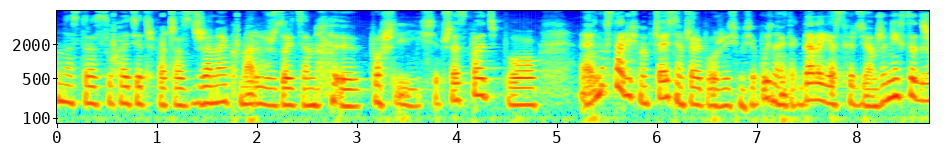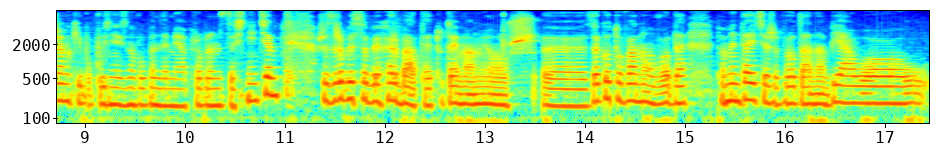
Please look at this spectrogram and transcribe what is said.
U nas teraz, słuchajcie, trwa czas drzemek. Mariusz z ojcem y, poszli się przespać, bo e, no, wstaliśmy wcześniej, wczoraj położyliśmy się późno i tak dalej. Ja stwierdziłam, że nie chcę drzemki, bo później znowu będę miała problem z zaśnięciem, że zrobię sobie herbatę. Tutaj mam już e, zagotowaną wodę. Pamiętajcie, że woda na białą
